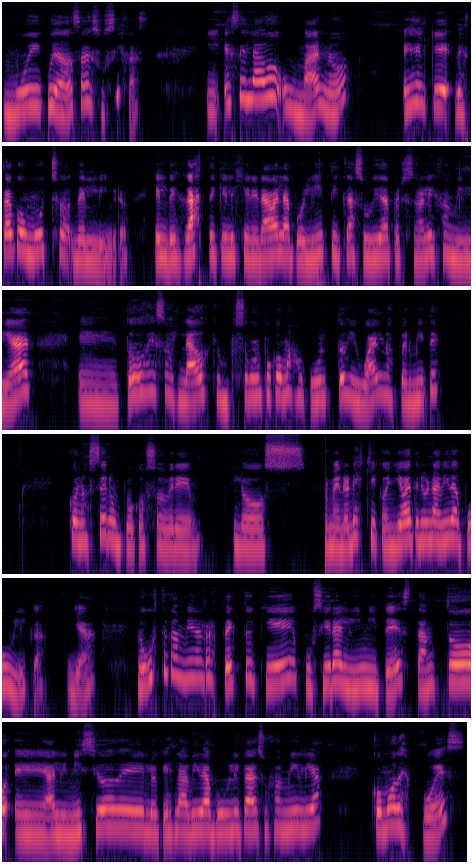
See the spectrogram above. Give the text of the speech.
muy cuidadosa de sus hijas. Y ese lado humano es el que destaco mucho del libro el desgaste que le generaba la política, su vida personal y familiar, eh, todos esos lados que son un poco más ocultos, igual nos permite conocer un poco sobre los pormenores que conlleva tener una vida pública, ¿ya? Me gusta también al respecto que pusiera límites tanto eh, al inicio de lo que es la vida pública de su familia como después,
